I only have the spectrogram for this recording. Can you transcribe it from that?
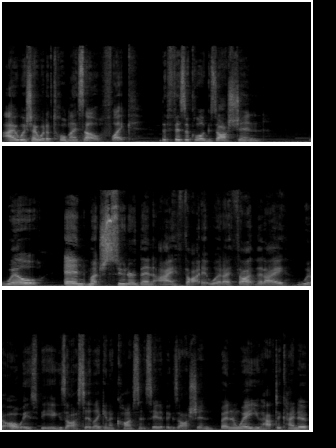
I wish I would have told myself, like, the physical exhaustion will end much sooner than I thought it would. I thought that I would always be exhausted, like in a constant state of exhaustion. But in a way, you have to kind of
